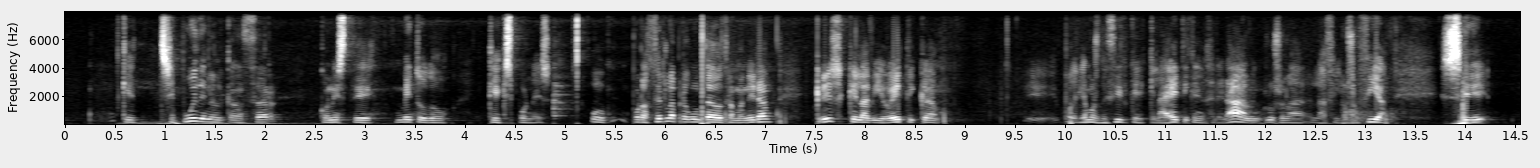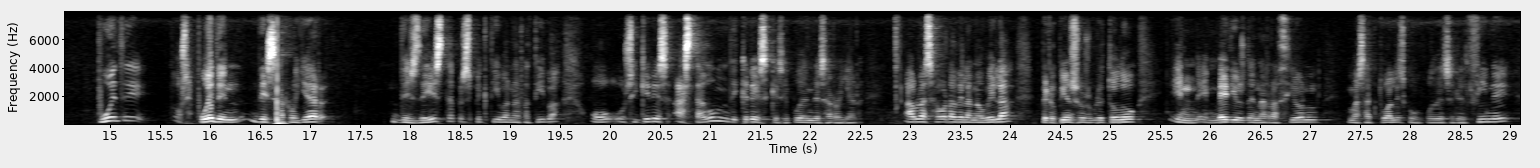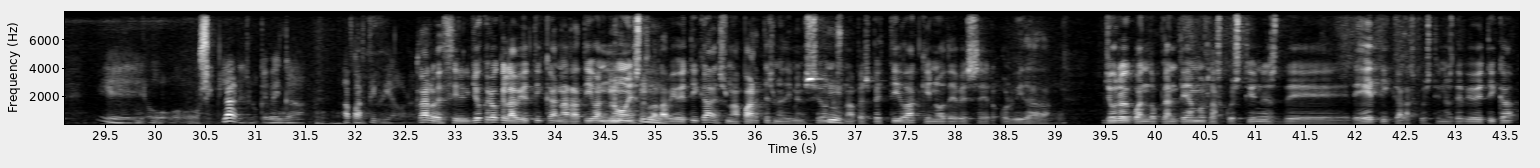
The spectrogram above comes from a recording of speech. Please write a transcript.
se pueden alcanzar con este método que expones? O, por hacer la pregunta de otra manera, ¿crees que la bioética, eh, podríamos decir que, la ética en general, o incluso la, la filosofía, se puede o se pueden desarrollar desde esta perspectiva narrativa o, si quieres, hasta dónde crees que se pueden desarrollar? Hablas ahora de la novela, pero pienso sobre todo en, medios de narración más actuales como puede ser el cine eh, o, o, similares, lo que venga a partir de ahora. Claro, es decir, yo creo que la bioética narrativa no es toda la bioética, es una parte, es una dimensión, es una perspectiva que no debe ser olvidada. Yo creo que cuando planteamos las cuestiones de, de ética, las cuestiones de bioética,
